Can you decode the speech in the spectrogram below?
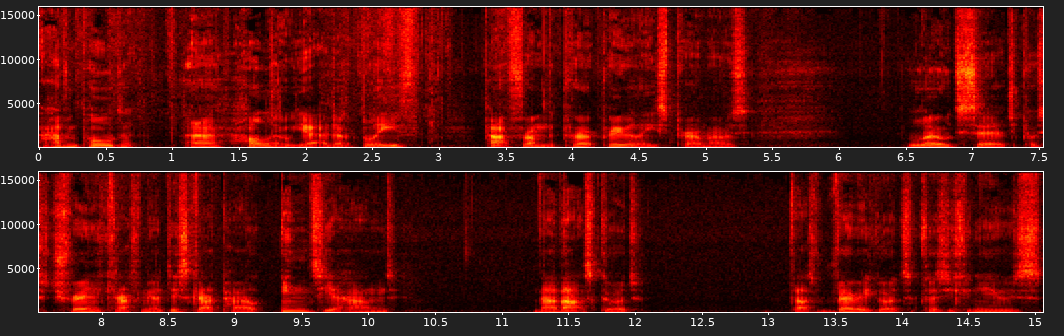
I haven't pulled a holo yet, I don't believe, apart from the pre-release promos. Lode search puts a trainer card from your discard pile into your hand. Now that's good. That's very good because you can use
